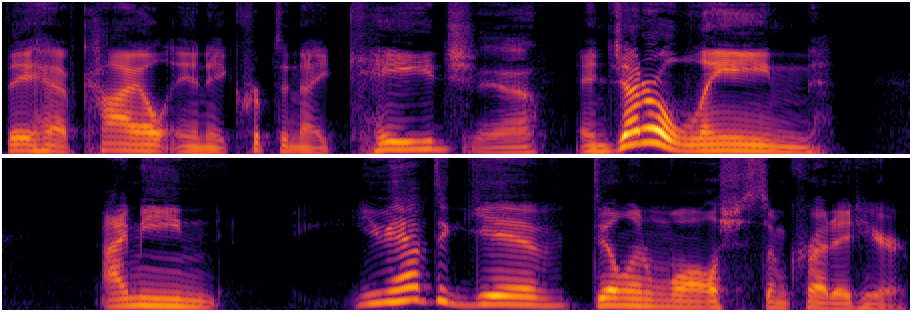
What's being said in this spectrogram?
They have Kyle in a kryptonite cage. Yeah, And General Lane, I mean, you have to give Dylan Walsh some credit here.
